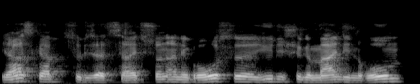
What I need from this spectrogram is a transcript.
Ja, es gab zu dieser Zeit schon eine große jüdische Gemeinde in Rom,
